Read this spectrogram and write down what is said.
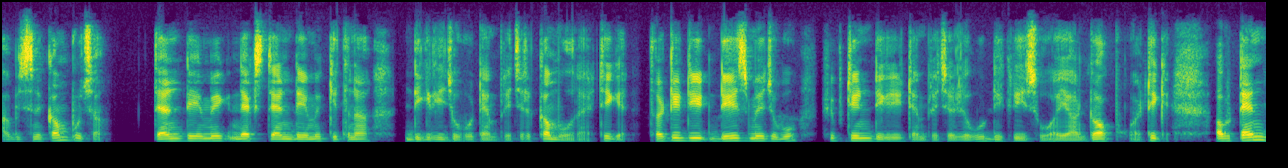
अब इसने कम पूछा। टेन डे में नेक्स्ट टेन डे में कितना डिग्री जो वो टेम्परेचर कम हो रहा है ठीक है? थर्टी डेज़ में जो वो फिफ्टीन डिग्री टेम्परेचर जो वो डिक्रीज हुआ या ड्रॉप हुआ ठीक है? अब टेन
